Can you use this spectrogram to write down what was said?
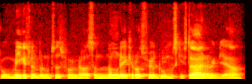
du er mega tynd på nogle tidspunkter, og sådan nogle dage kan du også føle, at du er måske større, end du egentlig er.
